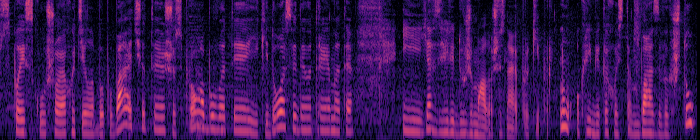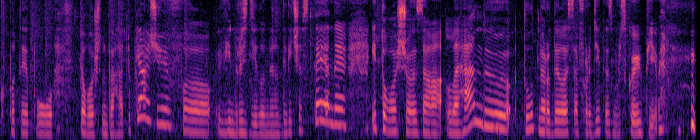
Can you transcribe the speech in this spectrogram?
списку, що я хотіла би побачити, що спробувати, які досвіди отримати. І я взагалі дуже мало що знаю про Кіпр. Ну, окрім якихось там базових штук, по типу того, що тут багато пляжів, е, він розділений на дві частини, і того, що за легендою тут народилася Афродіта з морської піни.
